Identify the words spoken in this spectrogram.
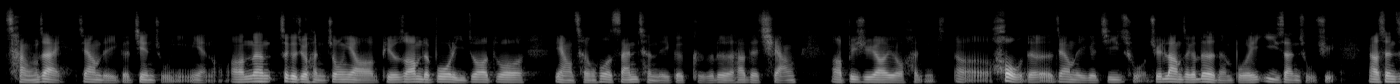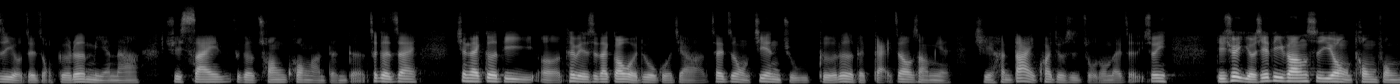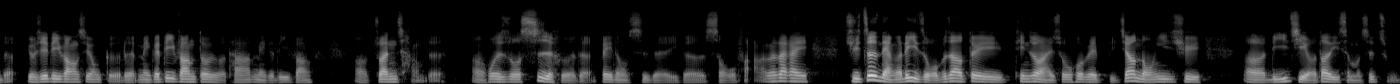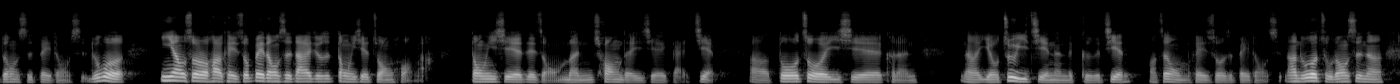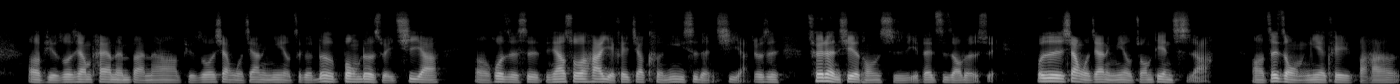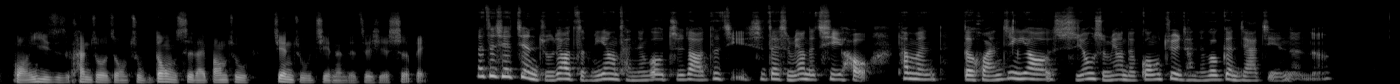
藏在这样的一个建筑里面哦，哦，那这个就很重要。比如说他们的玻璃就要做两层或三层的一个隔热，它的墙啊必须要有很呃厚的这样的一个基础，去让这个热能不会溢散出去。那甚至有这种隔热棉啊，去塞这个窗框啊等等。这个在现在各地呃，特别是在高纬度的国家，在这种建筑隔热的改造上面，其实很大一块就是着重在这里。所以。的确，有些地方是用通风的，有些地方是用隔热，每个地方都有它每个地方呃专长的呃或者说适合的被动式的一个手法。那大概举这两个例子，我不知道对听众来说会不会比较容易去呃理解哦，到底什么是主动式、被动式？如果硬要说的话，可以说被动式大概就是动一些装潢啊，动一些这种门窗的一些改建啊，多做一些可能。那有助于节能的隔间啊，这我们可以说是被动式。那如果主动式呢？呃，比如说像太阳能板啊，比如说像我家里面有这个热泵热水器啊，呃，或者是人家说它也可以叫可逆式冷气啊，就是吹冷气的同时也在制造热水，或者是像我家里面有装电池啊，啊，这种你也可以把它广义是看作这种主动式来帮助建筑节能的这些设备。那这些建筑要怎么样才能够知道自己是在什么样的气候，他们的环境要使用什么样的工具才能够更加节能呢？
